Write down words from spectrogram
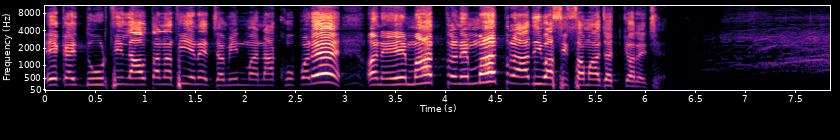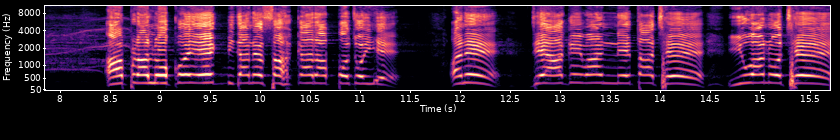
એ કઈ દૂરથી લાવતા નથી, એને જમીનમાં નાખવું પડે અને એ માત્ર ને માત્ર આદિવાસી સમાજ જ કરે છે. આપણા લોકોએ એકબીજાને સહકાર આપવો જોઈએ અને જે આગેવાન નેતા છે, યુવાનો છે,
